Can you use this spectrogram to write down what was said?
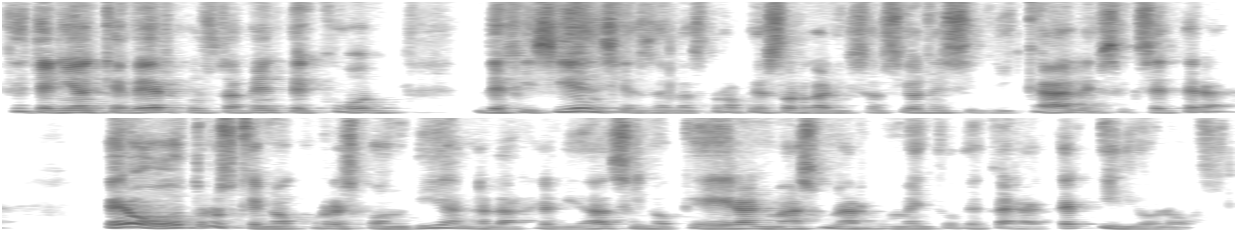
que tenían que ver justamente con deficiencias de las propias organizaciones sindicales, etcétera, pero otros que no correspondían a la realidad, sino que eran más un argumento de carácter ideológico.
